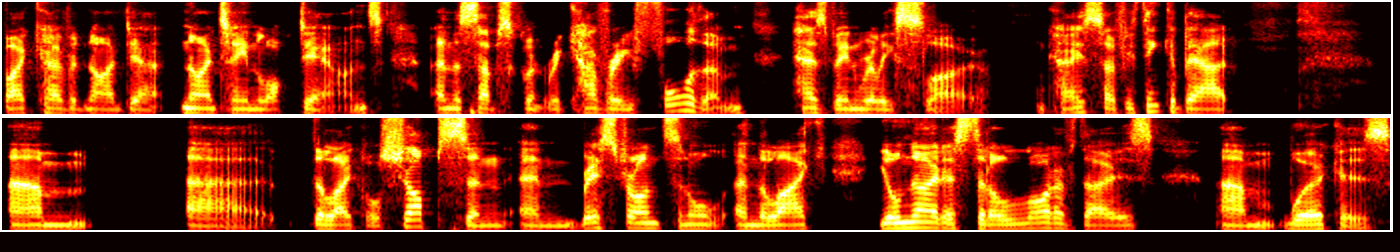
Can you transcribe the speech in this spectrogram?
by COVID 19 lockdowns, and the subsequent recovery for them has been really slow. Okay, so if you think about um, uh, the local shops and, and restaurants and all and the like, you'll notice that a lot of those um, workers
